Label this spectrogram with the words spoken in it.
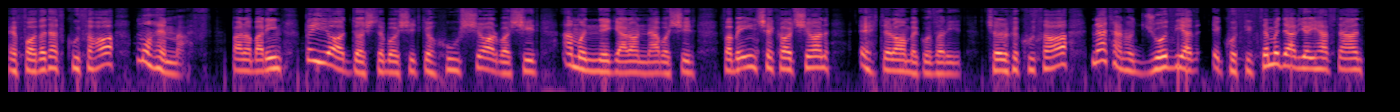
حفاظت از کوسه ها مهم است. بنابراین به یاد داشته باشید که هوشیار باشید اما نگران نباشید و به این شکارچیان احترام بگذارید چرا که کوسه ها نه تنها جزی از اکوسیستم دریایی هستند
